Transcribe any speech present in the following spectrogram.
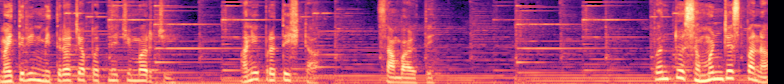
मैत्रीण मित्राच्या पत्नीची मर्जी आणि प्रतिष्ठा सांभाळते. पण तो समंजसपणा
